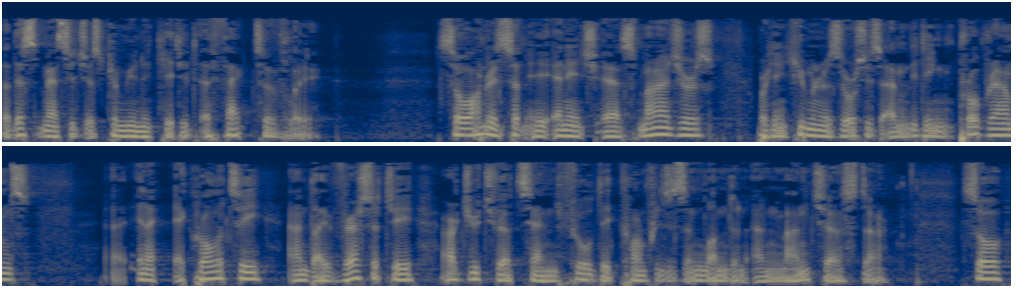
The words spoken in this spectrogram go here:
that this message is communicated effectively. So 170 NHS managers working in human resources and leading programs uh, in equality and diversity are due to attend full day conferences in London and Manchester. So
